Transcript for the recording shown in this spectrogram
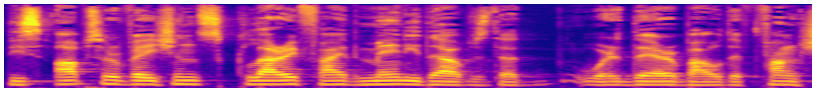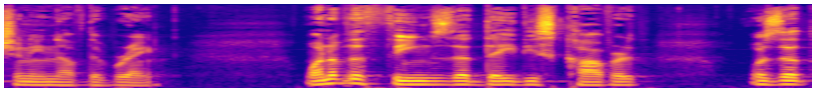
These observations clarified many doubts that were there about the functioning of the brain. One of the things that they discovered was that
